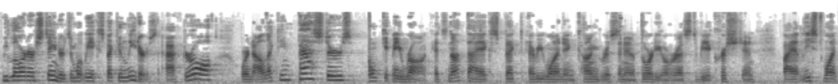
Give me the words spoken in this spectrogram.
We lowered our standards in what we expect in leaders. After all, we're not electing pastors. Don't get me wrong, it's not that I expect everyone in Congress and in authority over us to be a Christian, but I at least want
